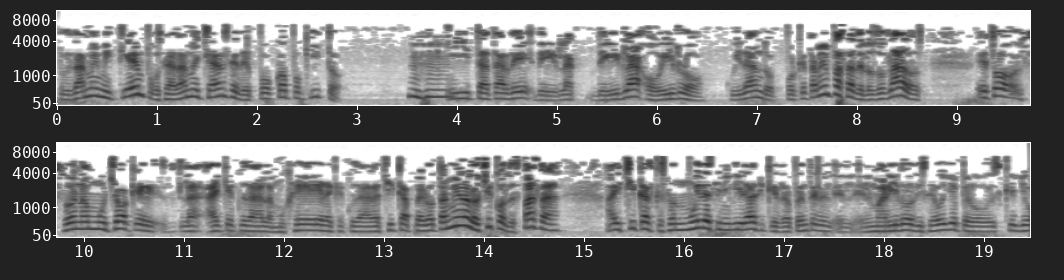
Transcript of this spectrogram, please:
pues dame mi tiempo, o sea, dame chance de poco a poquito uh -huh. y tratar de, de irla, de irla o irlo cuidando, porque también pasa de los dos lados. Esto suena mucho a que la, hay que cuidar a la mujer, hay que cuidar a la chica, pero también a los chicos les pasa. Hay chicas que son muy desinhibidas y que de repente el, el, el marido dice, oye, pero es que yo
